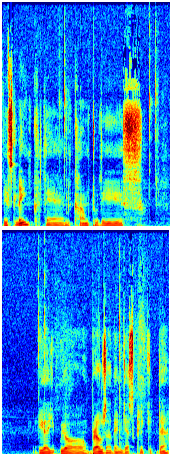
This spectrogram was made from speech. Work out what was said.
this link then come to this your your browser then just click it there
